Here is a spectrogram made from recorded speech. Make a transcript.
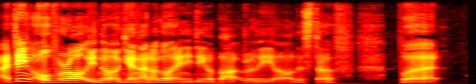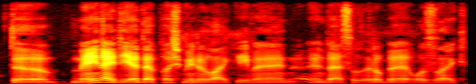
I think overall, you know, again, I don't know anything about really all this stuff, but the main idea that pushed me to like even invest a little bit was like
